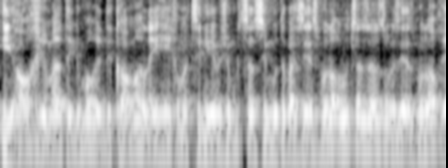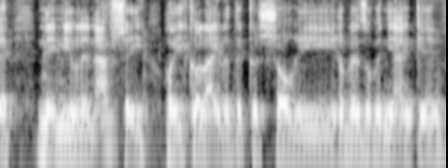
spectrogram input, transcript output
אי הוכי אומרת הגמור, דקאמר לי, איך מצינו יום שמקצוע סימותא בעשייס מלוכה, מוצא זה עשו בעשייס מלוכה, נמיו לנפשי, הוי כל לילה דקשורי, רב אליעזר בן יעקב.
